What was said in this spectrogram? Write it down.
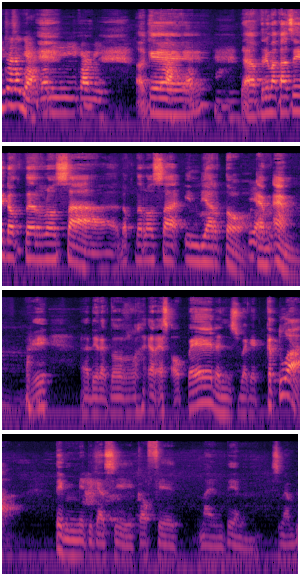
Itu saja dari kami. Oke. Ya, terima kasih Dokter Rosa, Dokter Rosa Indiarto, Iya. MM, Oke. Eh, Direktur RSOP dan sebagai Ketua Tim Mitigasi COVID-19 19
